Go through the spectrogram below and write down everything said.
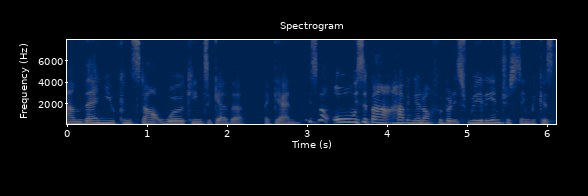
and then you can start working together again. It's not always about having an offer, but it's really interesting because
